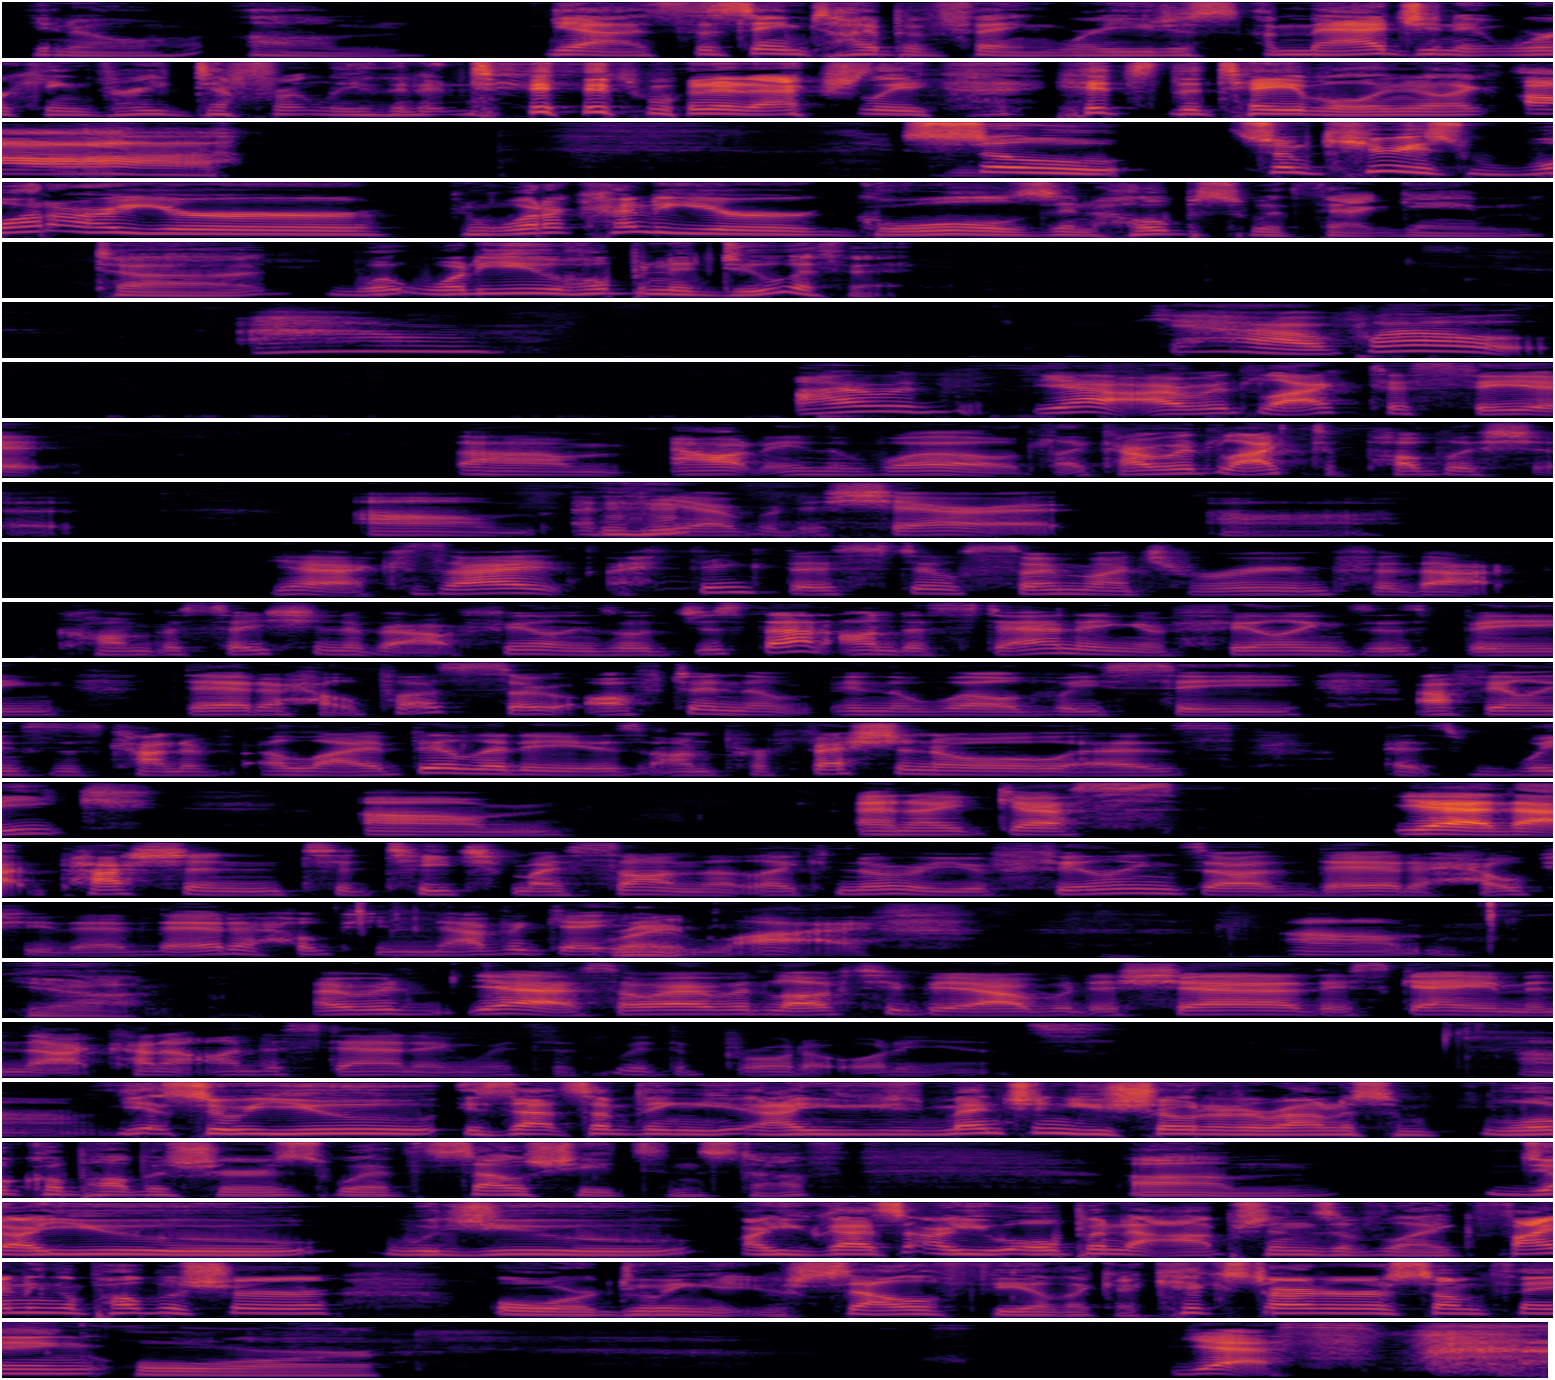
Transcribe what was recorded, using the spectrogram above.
you know um yeah it's the same type of thing where you just imagine it working very differently than it did when it actually hits the table and you're like ah so so i'm curious what are your what are kind of your goals and hopes with that game to what what are you hoping to do with it Um. Yeah. Well, I would. Yeah, I would like to see it um out in the world. Like I would like to publish it um and Mhm. be able to share it. Uh yeah, because I I think there's still so much room for that conversation about feelings or just that understanding of feelings as being there to help us. So often the, in the world we see our feelings as kind of a liability, as unprofessional, as as weak. Um, and I guess yeah, that passion to teach my son that like no, your feelings are there to help you. They're there to help you navigate your life. Um, yeah I would, yeah. So I would love to be able to share this game and that kind of understanding with with the broader audience. Um, Yeah. So you is that something you, mentioned you showed it around to some local publishers with sell sheets and stuff. Um, are you would you are you guys are you open to options of like finding a publisher or doing it yourself via like a Kickstarter or something or yes.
